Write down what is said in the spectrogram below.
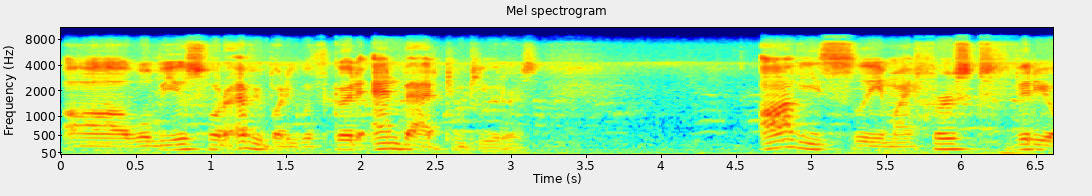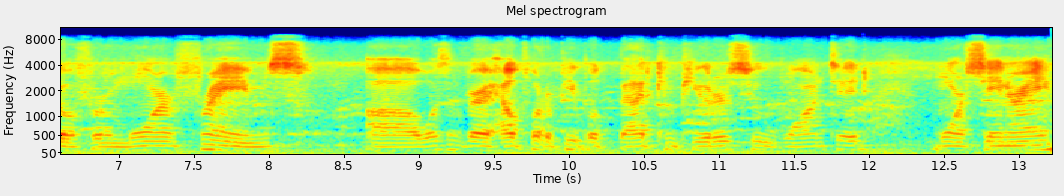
uh, will be useful to everybody with good and bad computers. Obviously, my first video for more frames uh, wasn't very helpful to people with bad computers who wanted more scenery.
